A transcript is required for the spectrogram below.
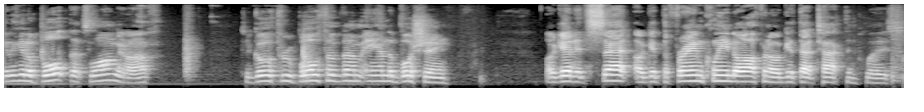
gonna get a bolt that's long enough to go through both of them and the bushing. I'll get it set, I'll get the frame cleaned off, and I'll get that tacked in place.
